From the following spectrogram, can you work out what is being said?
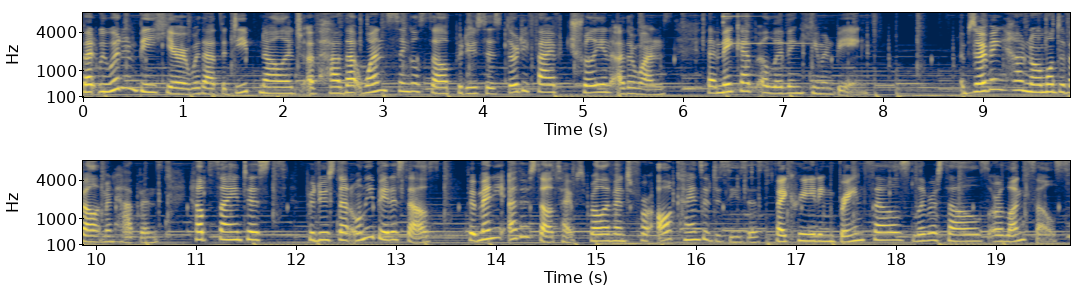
But we wouldn't be here without the deep knowledge of how that one single cell produces 35 trillion other ones that make up a living human being. Observing how normal development happens helps scientists produce not only beta cells, but many other cell types relevant for all kinds of diseases by creating brain cells, liver cells, or lung cells.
